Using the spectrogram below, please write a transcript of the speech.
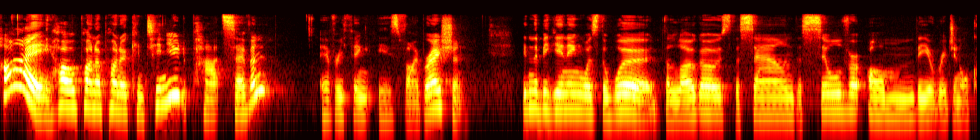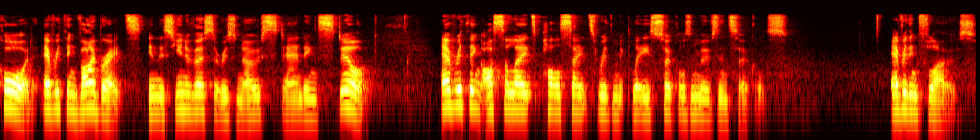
Hi, Ho'oponopono continued, part seven. Everything is vibration. In the beginning was the word, the logos, the sound, the silver om, the original chord. Everything vibrates. In this universe, there is no standing still. Everything oscillates, pulsates rhythmically, circles and moves in circles. Everything flows.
